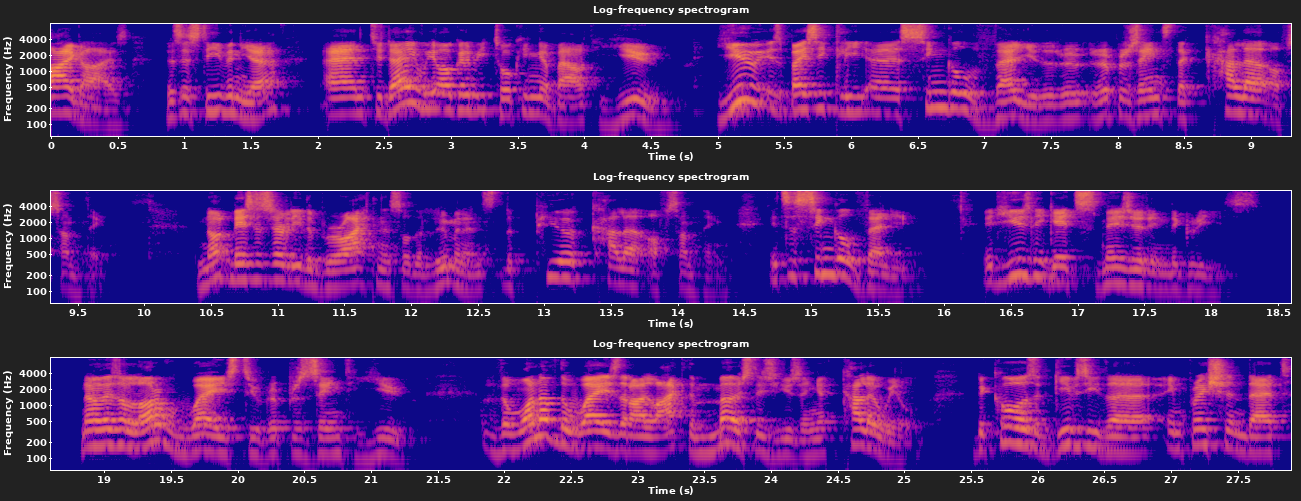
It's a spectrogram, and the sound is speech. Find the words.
Hi guys, this is Stephen here and today we are going to be talking about hue. Hue is basically a single value that re represents the color of something. Not necessarily the brightness or the luminance, the pure color of something. It's a single value. It usually gets measured in degrees. Now there's a lot of ways to represent hue. The one of the ways that I like the most is using a color wheel because it gives you the impression that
